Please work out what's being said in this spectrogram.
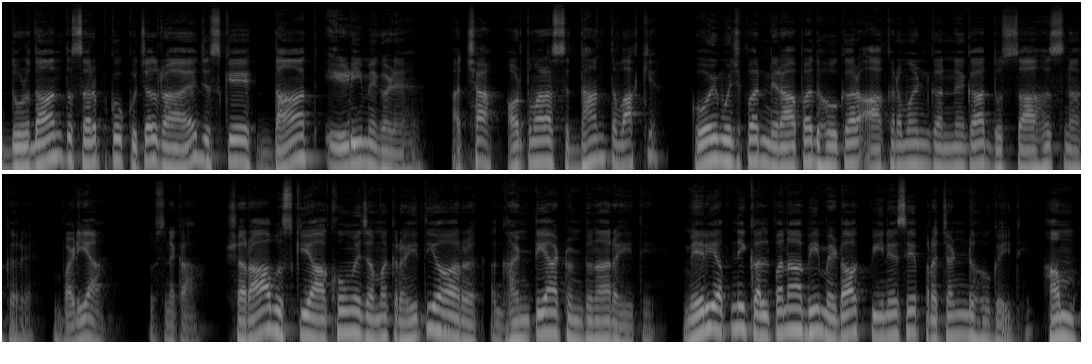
दुर्दांत सर्प को कुचल रहा है, जिसके दांत एड़ी में गड़े हैं। अच्छा और तुम्हारा सिद्धांत वाक्य? कोई मुझ पर निरापद होकर आक्रमण करने का दुस्साहस ना करे। बढ़िया, उसने कहा। शराब उसकी आँखों में चमक रही थी और घंटियाँ टुनटुना रही थी। मेरी अपनी कल्पना भी मेडॉक पीने से प्रचंड हो गई थी। हम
